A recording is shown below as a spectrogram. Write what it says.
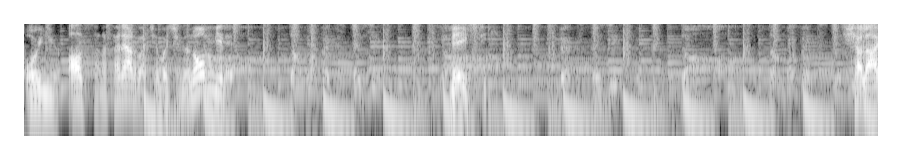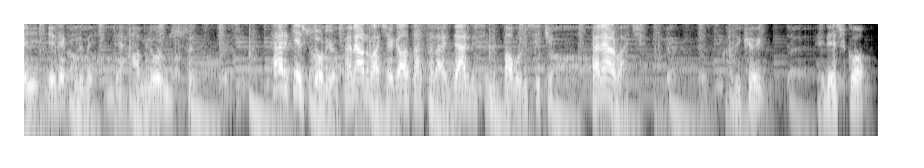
Oynuyor. Al sana Fenerbahçe maçının 11'i. Ne eksik? Şalai yedek kulübesinde hamle oyuncusu. Herkes soruyor Fenerbahçe Galatasaray derbisinin favorisi kim? Fenerbahçe. Kadıköy, Tedesco,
